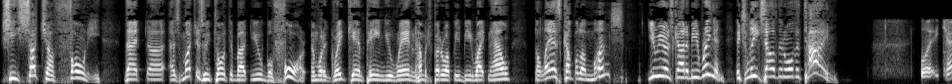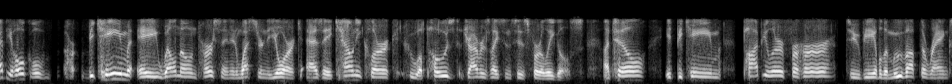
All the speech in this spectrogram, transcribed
She's such a phony that uh, as much as we talked about you before and what a great campaign you ran and how much better off we'd be right now, the last couple of months, your ears got to be ringing. It's Lee Zeldin all the time. Well, Kathy Hochul became a well-known person in Western New York as a county clerk who opposed driver's licenses for illegals until it became popular for her to be able to move up the ranks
